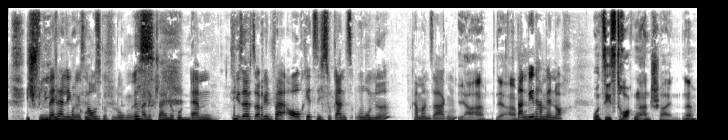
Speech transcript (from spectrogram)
ich Schmetterling durchs kurz. Haus geflogen Noch ist. Eine kleine Runde. Ähm, dieser ist auf jeden Fall auch jetzt nicht so ganz ohne, kann man sagen. ja, ja. Dann wen haben wir noch? Und sie ist trocken anscheinend, ne?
